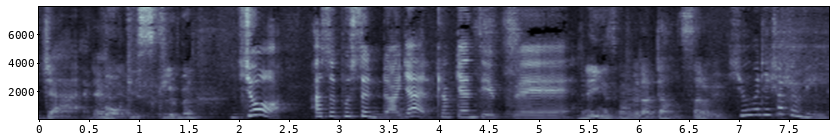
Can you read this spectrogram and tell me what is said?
Ja, det Bakisklubben. Ja! Alltså på söndagar klockan typ... Eh... Men det är ingen som kommer vilja dansa då ju. Jo men det är klart de vill.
